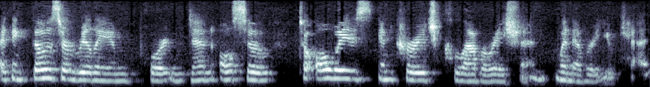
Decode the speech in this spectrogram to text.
I think those are really important and also to always encourage collaboration whenever you can.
